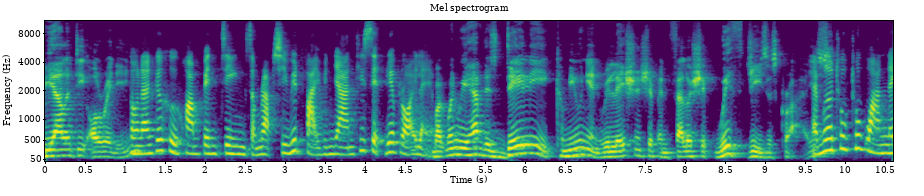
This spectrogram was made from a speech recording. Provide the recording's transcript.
reality already. ตรงนั้นก็คือความเป็นจริงสำหรับชีวิตฝ่ายวิญญาณที่เสร็จเรียบร้อยแล้ว But when we have this daily communion, relationship, and fellowship with Jesus แต่ Christ, เมื่อทุกๆวันใน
